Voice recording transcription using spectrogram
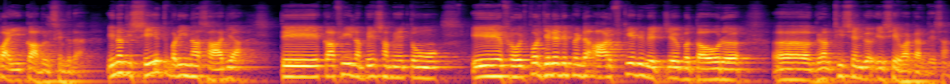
ਭਾਈ ਕਾਬਲ ਸਿੰਘ ਦਾ। ਇਹਨਾਂ ਦੀ ਸਿਹਤ ਬੜੀ ਨਾਸਾਜ਼ ਆ ਤੇ ਕਾਫੀ ਲੰਬੇ ਸਮੇਂ ਤੋਂ ਇਹ ਫਿਰੋਜ਼ਪੁਰ ਜ਼ਿਲ੍ਹੇ ਦੇ ਪਿੰਡ ਆਰਫਕੇ ਦੇ ਵਿੱਚ ਬਤੌਰ ਗ੍ਰੰਥੀ ਸਿੰਘ ਇਹ ਸੇਵਾ ਕਰਦੇ ਸਨ।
